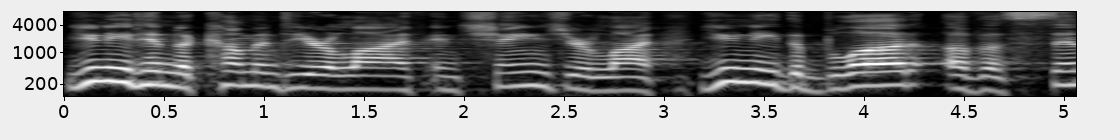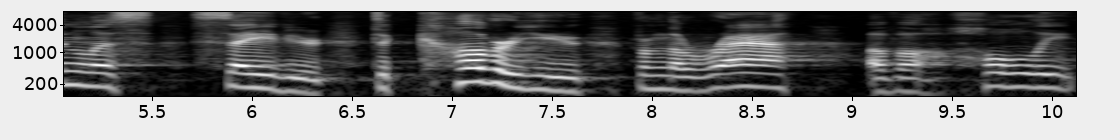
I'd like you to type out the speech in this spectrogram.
You need Him to come into your life and change your life. You need the blood of a sinless Savior to cover you from the wrath of a holy,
